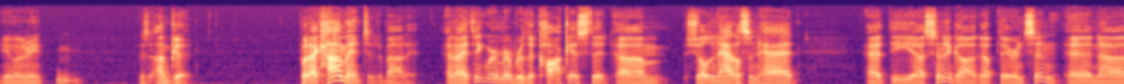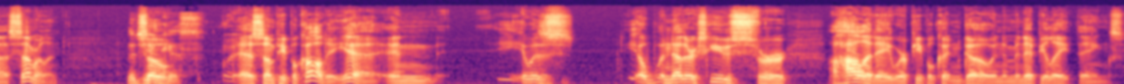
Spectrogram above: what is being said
You know what I mean? 'Cause I'm good. But I commented about it, and I think we remember the caucus that um, Sheldon Adelson had at the uh, synagogue up there in Sin- in uh, Summerlin. The So, as some people called it, yeah, and it was you know, another excuse for a holiday where people couldn't go and to manipulate things.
